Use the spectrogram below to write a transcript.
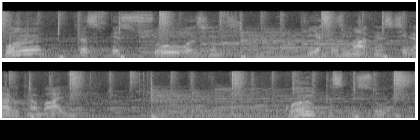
quantas pessoas, gente, que essas máquinas tiraram o trabalho. Quantas pessoas.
